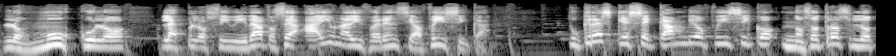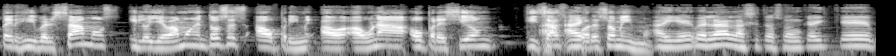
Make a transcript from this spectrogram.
los músculos, la explosividad, o sea, hay una diferencia física. ¿Tú crees que ese cambio físico nosotros lo tergiversamos y lo llevamos entonces a, a, a una opresión quizás por eso mismo? Ahí, ¿verdad? La situación que hay que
